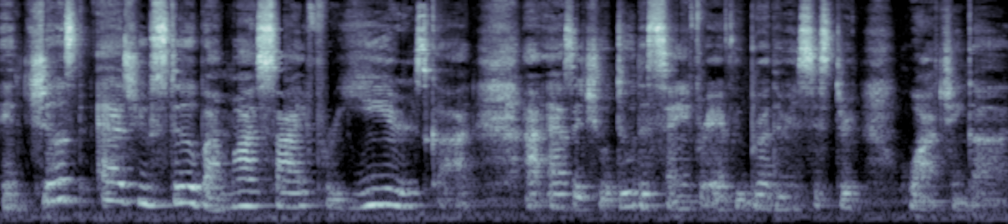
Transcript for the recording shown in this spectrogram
And just as you stood by my side for years, God, I ask that you'll do the same for every brother and sister watching, God.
